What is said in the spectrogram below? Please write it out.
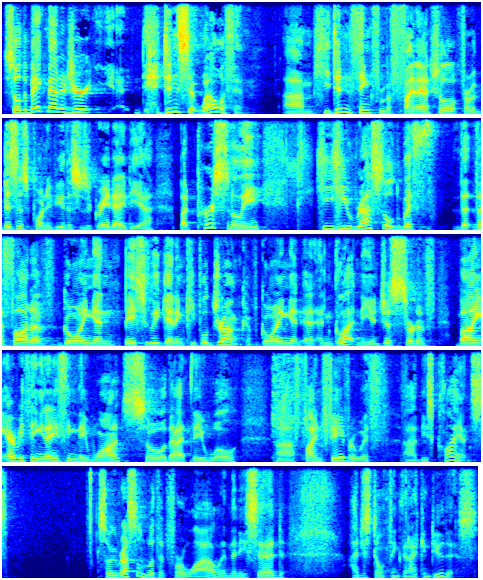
So the bank manager didn't sit well with him. Um, he didn't think from a financial, from a business point of view, this was a great idea. But personally, he, he wrestled with the, the thought of going and basically getting people drunk, of going and, and, gluttony, and just sort of buying everything and anything they want so that they will uh, find favor with uh, these clients. So he wrestled with it for a while, and then he said, I just don't think that I can do this.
